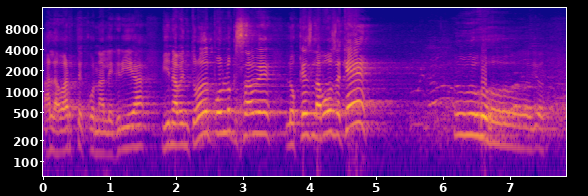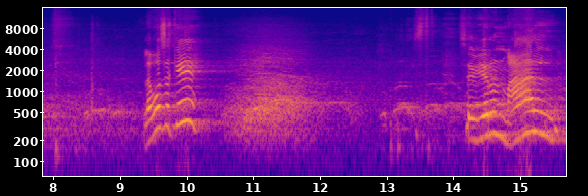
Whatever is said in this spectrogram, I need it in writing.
alabarte con alegría. Bienaventurado el pueblo que sabe lo que es la voz de qué? Uh, ¿La voz de qué? Se vieron mal.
